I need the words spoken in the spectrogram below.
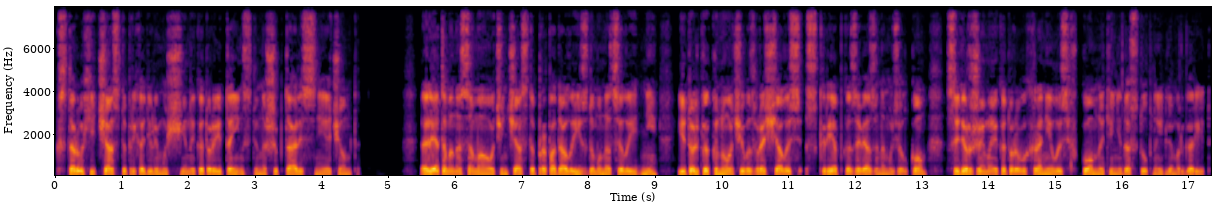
к старухе часто приходили мужчины, которые таинственно шептались с ней о чем-то. Летом она сама очень часто пропадала из дому на целые дни и только к ночи возвращалась с крепко завязанным узелком, содержимое которого хранилось в комнате, недоступной для Маргариты.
